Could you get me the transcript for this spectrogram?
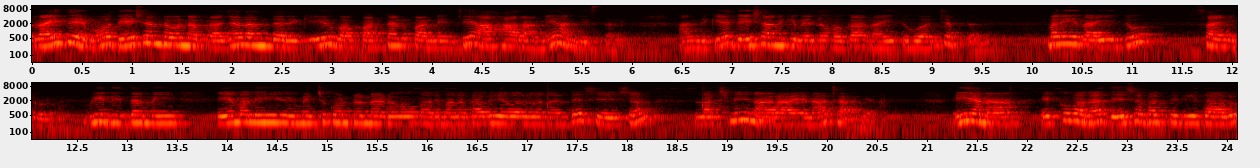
రైతేమో దేశంలో ఉన్న ప్రజలందరికీ పంటలు పండించి ఆహారాన్ని అందిస్తాడు. అందుకే దేశానికి వెన్నుముక రైతు అని చెప్తారు మరి రైతు సైనికుడు. వీళ్ళిద్దరిని ఏమని మెచ్చుకుంటున్నాడు? మరి మన కవి ఎవరు అని అంటే శేషం లక్ష్మీనారాయణాచార్య. ఈయన ఎక్కువగా దేశభక్తి గీతాలు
